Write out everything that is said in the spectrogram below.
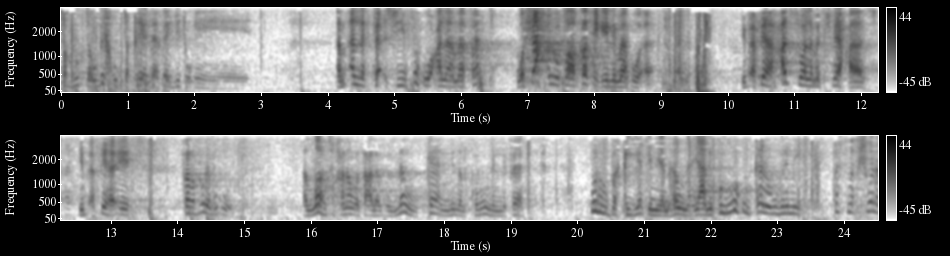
طب. والتوبيخ والتقريع ده فايدته إيه؟ أم قال لك تأسيفه على ما فات وشحن طاقته لما هو آت يبقى فيها حس ولا ما فيش فيها حس؟ يبقى فيها إيه؟ فربنا بيقول الله سبحانه وتعالى يقول لو كان من القرون اللي فاتت أولو بقية ينهون يعني كلهم كانوا مجرمين. بس ما فيش ولا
